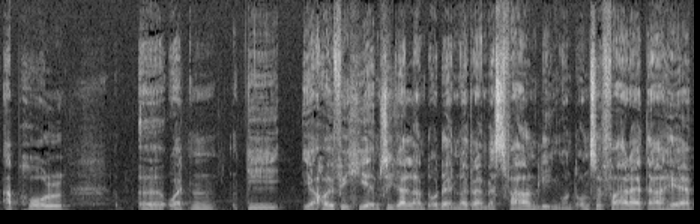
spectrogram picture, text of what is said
Abholorten, die ja häufig hier im Siegerland oder in Nordrhein-Westfalen liegen und unsere Fahrer daher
